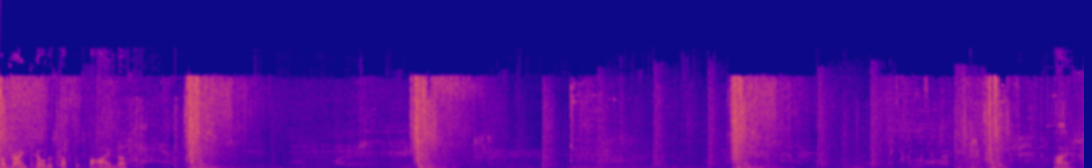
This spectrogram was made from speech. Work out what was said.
I'll try and kill the stuff that's behind us. Nice.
